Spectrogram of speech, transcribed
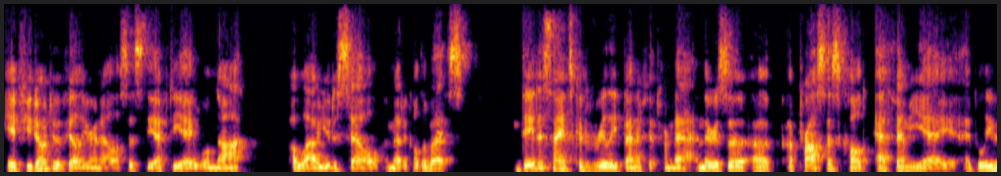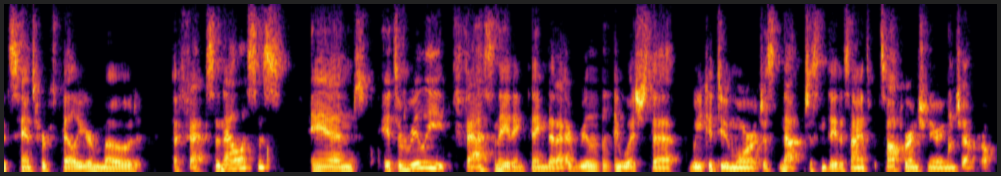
If you don't do a failure analysis, the FDA will not allow you to sell a medical device. Data science could really benefit from that. And there's a, a, a process called FMEA. I believe it stands for Failure Mode Effects Analysis. And it's a really fascinating thing that I really wish that we could do more, just not just in data science, but software engineering in general,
